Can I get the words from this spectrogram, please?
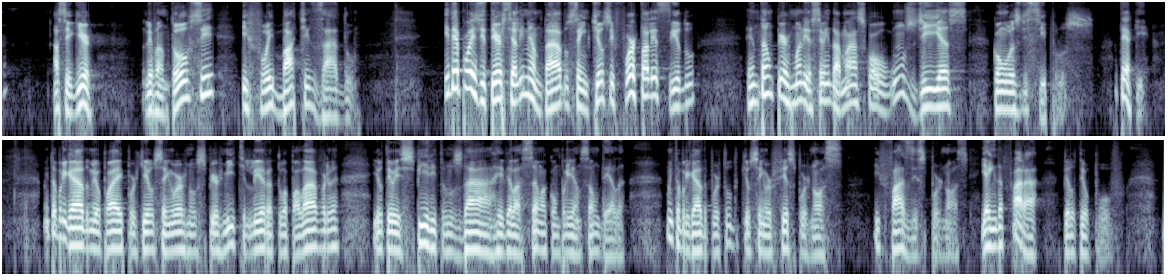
A seguir, levantou-se e foi batizado. E depois de ter se alimentado, sentiu-se fortalecido. Então permaneceu em Damasco alguns dias, com os discípulos. Até aqui. Muito obrigado, meu Pai, porque o Senhor nos permite ler a tua palavra e o teu Espírito nos dá a revelação, a compreensão dela. Muito obrigado por tudo que o Senhor fez por nós e fazes por nós e ainda fará pelo teu povo.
